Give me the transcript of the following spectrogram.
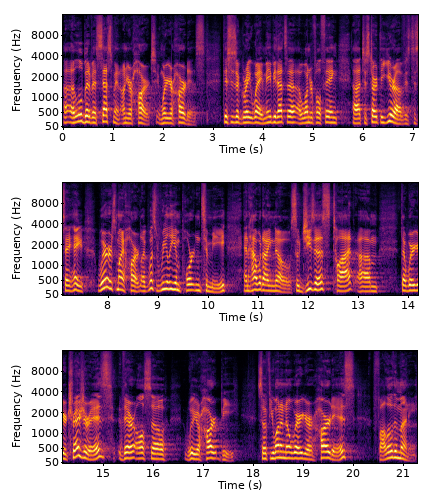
a little bit of assessment on your heart and where your heart is this is a great way. Maybe that's a, a wonderful thing uh, to start the year of, is to say, hey, where is my heart? Like, what's really important to me, and how would I know? So, Jesus taught um, that where your treasure is, there also will your heart be? So if you want to know where your heart is, follow the money.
